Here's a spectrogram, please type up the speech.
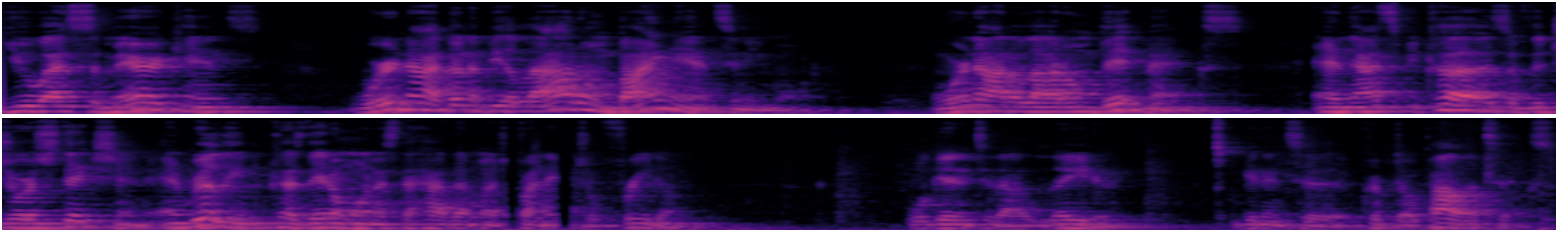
U.S. Americans, we're not going to be allowed on Binance anymore. We're not allowed on BitMEX. And that's because of the jurisdiction, and really because they don't want us to have that much financial freedom. We'll get into that later, get into crypto politics.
